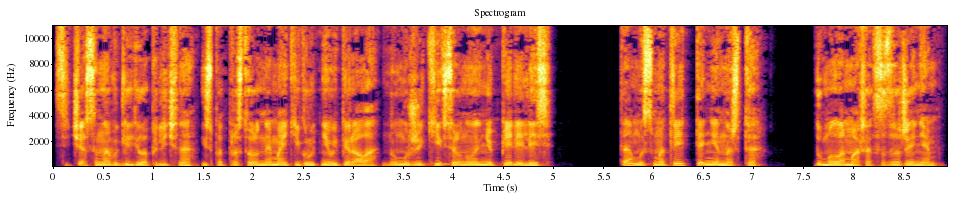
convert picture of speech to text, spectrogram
Сейчас она выглядела прилично, из-под просторной майки грудь не выпирала, но мужики все равно на нее пелились. «Там и смотреть-то не на что», – думала Маша с возражением.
